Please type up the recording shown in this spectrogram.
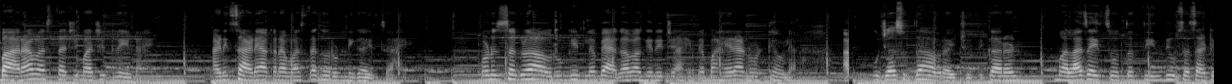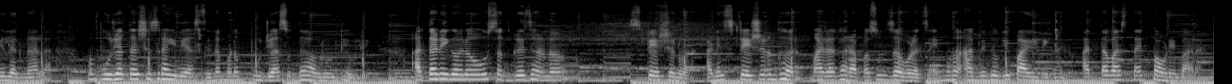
बारा वाजताची माझी ट्रेन आहे आणि साडे अकरा वाजता घरून निघायचं आहे. म्हणून सगळं आवरून घेतलं बॅगा वगैरे ज्या आहेत त्या बाहेर आणून ठेवल्या. पूजासुद्धा आवरायची होती. कारण मला जायचं होतं तीन दिवसासाठी लग्नाला. मग पूजा तशीच राहिली असते ना म्हणून पूजासुद्धा आवरून ठेवली. आता निघालो सगळेजण स्टेशनवर आणि स्टेशन घर माझ्या घरापासून जवळच आहे म्हणून आम्ही दोघी पायी निघालो. आत्ता वाजतायत पावणे बारा.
